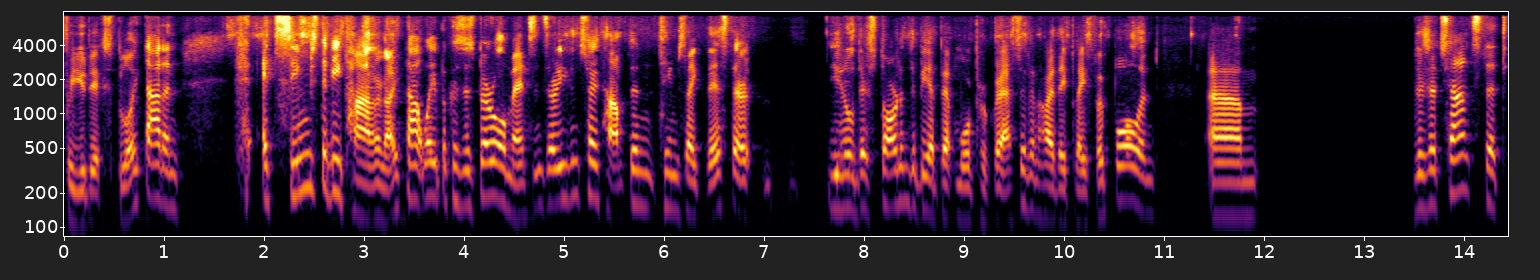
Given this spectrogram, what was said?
for you to exploit that. And it seems to be panning out that way because, as Birol mentions, or even Southampton teams like this, they're you know they're starting to be a bit more progressive in how they play football, and um, there's a chance that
